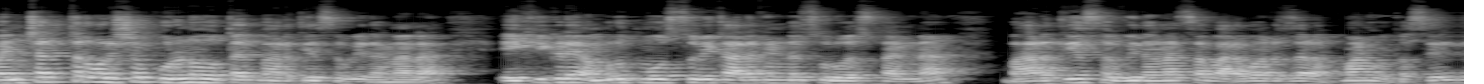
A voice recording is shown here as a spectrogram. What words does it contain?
पंच्याहत्तर वर्ष पूर्ण होत आहेत भारतीय संविधानाला. एकीकडे अमृत महोत्सवी कालखंड सुरू असताना भारतीय संविधानाचा वारंवार जर अपमान होत असेल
